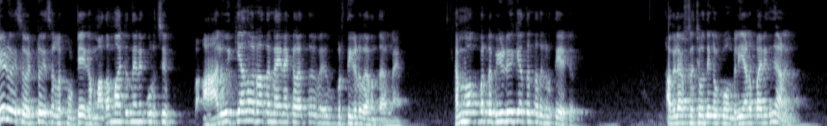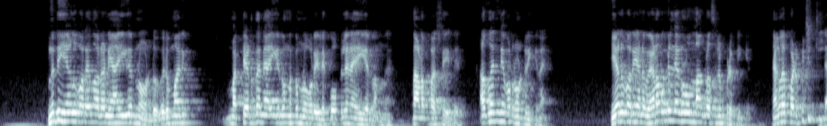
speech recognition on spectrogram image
ഏഴ് വയസ്സോ എട്ട് വയസ്സുള്ള കുട്ടിയൊക്കെ മതം മാറ്റുന്നതിനെ കുറിച്ച് ആലോചിക്കുക എന്ന് പറഞ്ഞാൽ തന്നെ അതിനേക്കാളത്ത് വൃത്തികേട് വേറെ എന്താണല്ലേ അമ്മ നോക്കപ്പെട്ട വീഡിയോയ്ക്കകത്തുണ്ട് അത് കൃത്യമായിട്ട്. അഭിലാഷ ചോദ്യങ്ങൾക്ക് മുമ്പിൽ ഇയാൾ പരിങ്ങാണ്. എന്നിട്ട് ഇയാൾ പറയുന്ന പോലെ ന്യായീകരണമുണ്ട്. ഒരുമാതിരി മറ്റേടത്തെ ന്യായീകരണം എന്നൊക്കെ നമ്മൾ പറയില്ലേ? കോപ്പിലെ ന്യായീകരണം എന്ന് നാടൻ ഭാഷയിൽ അത് തന്നെയാണ് പറഞ്ഞുകൊണ്ടിരിക്കുന്നത് ഇയാൾ പറയുകയാണ് വേണമെങ്കിൽ ഞങ്ങൾ ഒന്നാം ക്ലാസ്സിലും പഠിപ്പിക്കും. ഞങ്ങളെ പഠിപ്പിച്ചിട്ടില്ല.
